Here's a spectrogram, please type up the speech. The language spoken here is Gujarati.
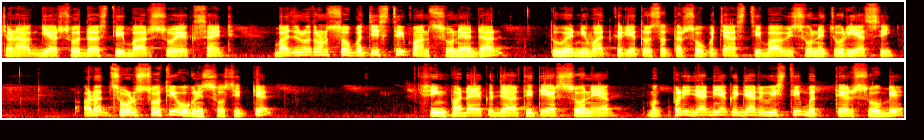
ચણા અગિયારસો દસથી બારસો એકસાઠ, બાજરો ત્રણસો પચીસથી પાંચસો ને અઢાર, તુવેરની વાત કરીએ તો સત્તરસો પચાસથી બાવીસો ને ચોર્યાસી, અડદ સોળસોથી ઓગણીસો સિત્તેર, સિંગફાડા એક હજારથી તેરસો ને એક, મગફળી જાડી એક હજાર વીસથી બત્તેરસો બે,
